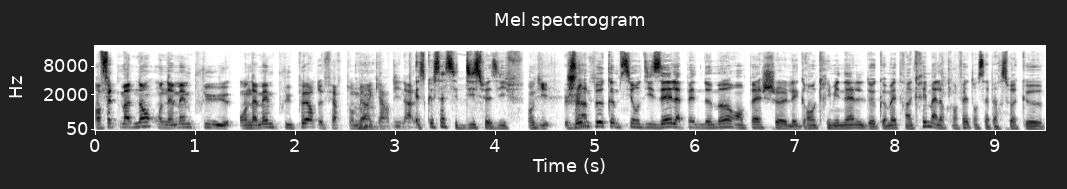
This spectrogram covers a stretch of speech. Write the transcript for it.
En fait, maintenant, on n'a même plus, on a même plus peur de faire tomber un hmm. cardinal. Est-ce que ça, c'est dissuasif? On dit. C'est un peu comme si on disait la peine de mort empêche les grands criminels de commettre un crime, alors qu'en fait, on s'aperçoit que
